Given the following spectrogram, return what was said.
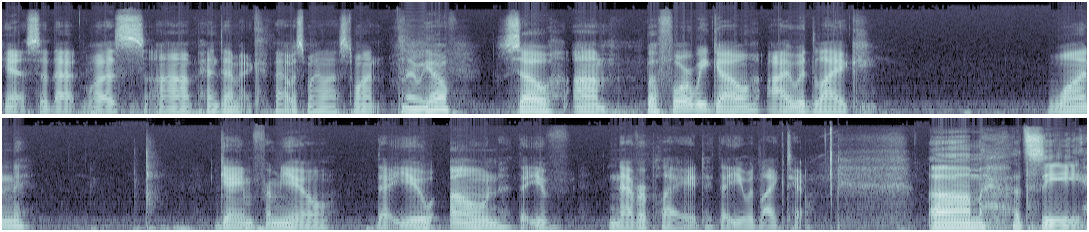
yeah. So that was uh, pandemic. That was my last one. There we go. So, um, before we go, I would like one game from you that you own that you've never played that you would like to. Um, let's see.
